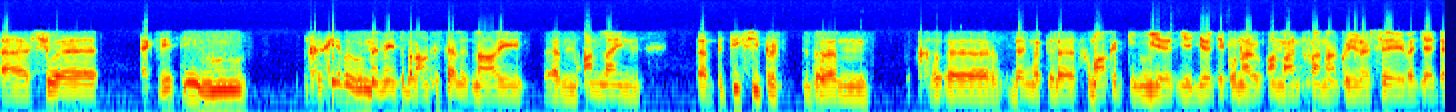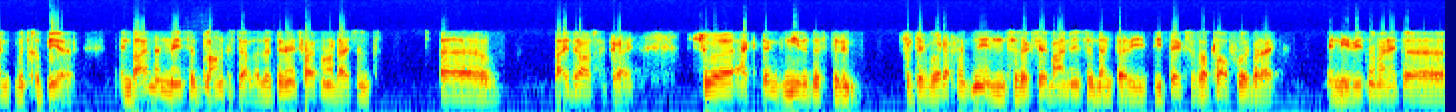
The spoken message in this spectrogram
Uh so ek weet nie hoe gegee hoe mense belang gestel het na die um aanlyn uh, petisie um uh, ding wat hulle gemaak het hoe jy jy, jy, jy kon nou aanlyn gaan dan kon jy nou sê wat jy dink moet gebeur. En baie min mense het belang gestel. Hulle het net 500 000 uh bydraes gekry. So ek dink nie dit is verteenwoordigend nie. En soos ek sê baie mense dink dat die die teks is al klaar voorberei. En hier is nou maar net 'n uh,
